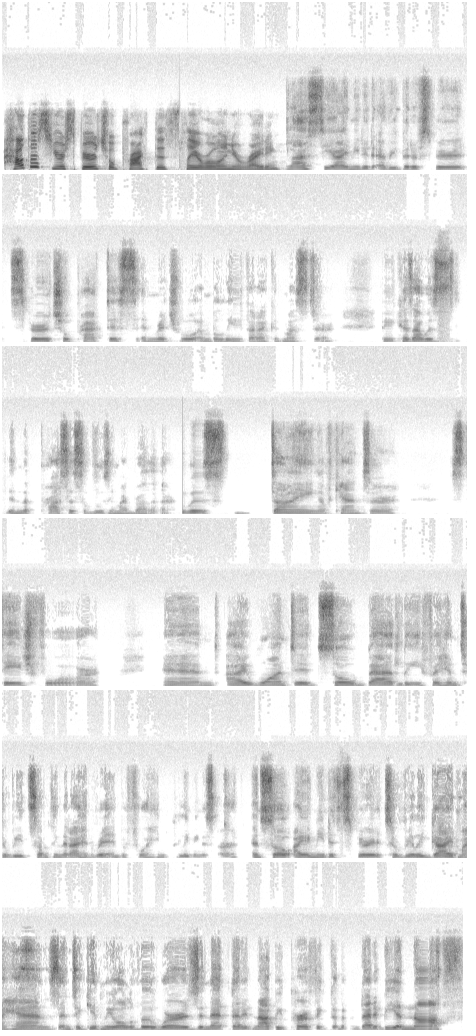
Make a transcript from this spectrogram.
How does your spiritual practice play a role in your writing? Last year, I needed every bit of spirit, spiritual practice and ritual and belief that I could muster because I was in the process of losing my brother. He was dying of cancer, stage four. And I wanted so badly for him to read something that I had written before him leaving this earth. And so I needed spirit to really guide my hands and to give me all of the words and that, that it not be perfect, that, that it be enough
